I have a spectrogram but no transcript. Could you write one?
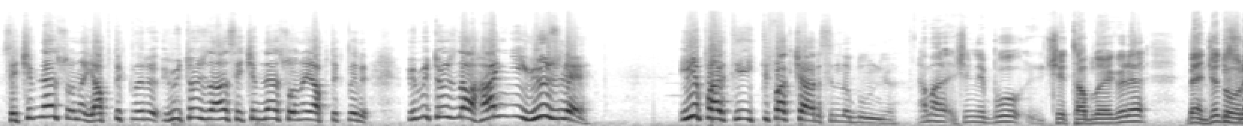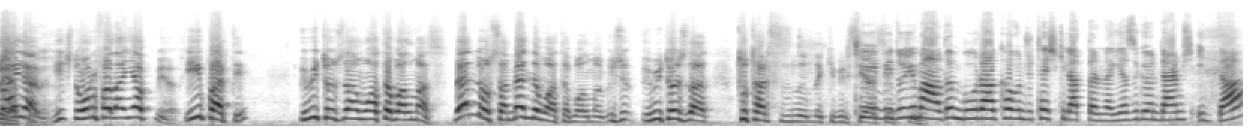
seçimden sonra yaptıkları, Ümit Özdağ'ın seçimden sonra yaptıkları, Ümit Özdağ hangi yüzle İyi Parti'ye ittifak çağrısında bulunuyor? Ama şimdi bu şey tabloya göre bence doğru İsmail yapıyor. abi hiç doğru falan yapmıyor. İyi Parti Ümit Özdağ muhatap almaz. Ben de olsam ben de muhatap olmam. Üzü- Ümit Özdağ tutarsızlığındaki bir siyasetçi. bir duyum aldım. Buğra Kavuncu teşkilatlarına yazı göndermiş iddia.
